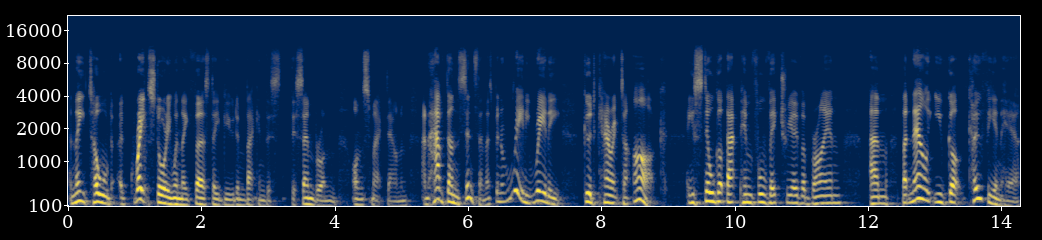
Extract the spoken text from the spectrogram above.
and they told a great story when they first debuted him back in this December on on SmackDown, and and have done since then. That's been a really really good character arc. He's still got that pinfall victory over Bryan. um, but now you've got Kofi in here.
